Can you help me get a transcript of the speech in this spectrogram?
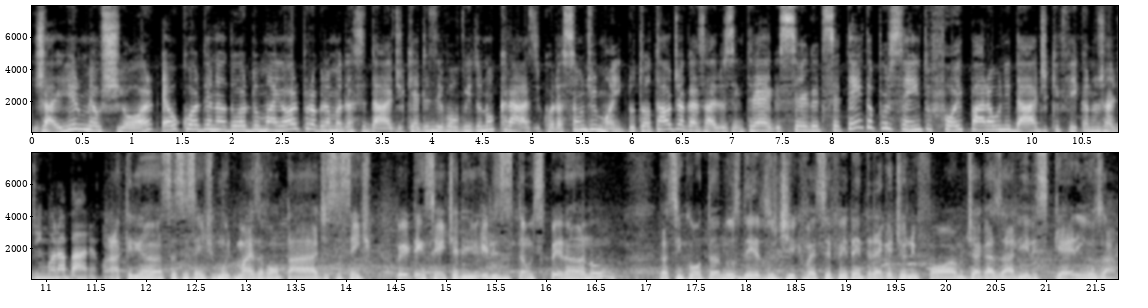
Jair Melchior é o coordenador do maior programa da cidade, que é desenvolvido no CRASE, Coração de Mãe. Do total de agasalhos entregues, cerca de 70% foi para a unidade que fica no Jardim Guanabara. A criança se sente muito mais à vontade, se sente pertencente ali. Eles estão esperando, assim, contando nos dedos o dia que vai ser feita a entrega de uniforme, de agasalho, e eles querem usar.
